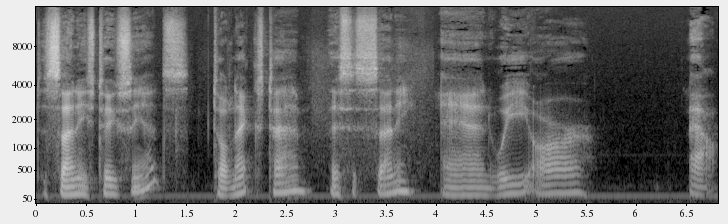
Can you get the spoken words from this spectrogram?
to Sonny's Two Cents. Till next time, this is Sunny, and we are out.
